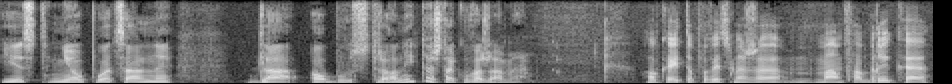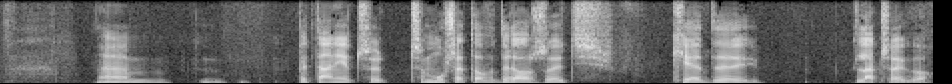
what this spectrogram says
jest nieopłacalny dla obu stron i też tak uważamy. Okej, okay, to powiedzmy, że mam fabrykę. Pytanie, czy, czy muszę to wdrożyć, kiedy, dlaczego?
